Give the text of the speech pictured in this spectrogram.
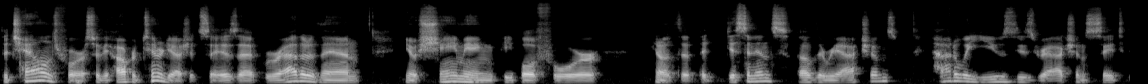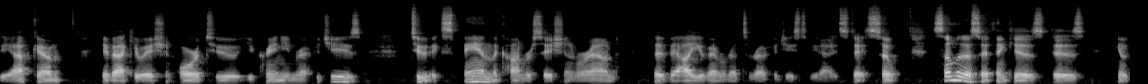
The challenge for us, or the opportunity, I should say, is that rather than you know shaming people for you know the, the dissonance of the reactions how do we use these reactions say to the afghan evacuation or to Ukrainian refugees to expand the conversation around the value of immigrants and refugees to the United States. So some of this, I think, is is you know,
